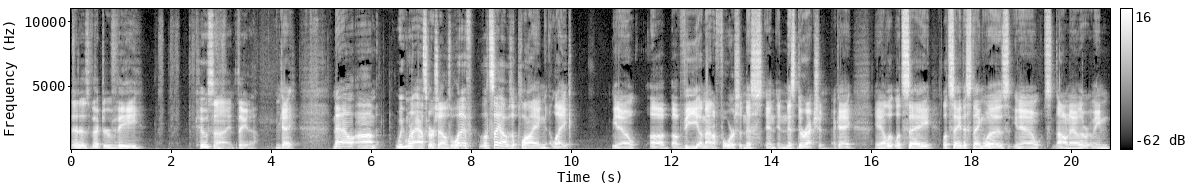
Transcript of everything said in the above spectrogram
That is vector V cosine theta, okay? Now, um, we want to ask ourselves, what if, let's say I was applying like you know, a, a V amount of force in this in, in this direction, okay? You know, let, let's say let's say this thing was, you know, I don't know, I mean,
